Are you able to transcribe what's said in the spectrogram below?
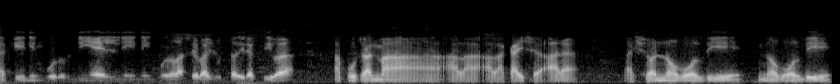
aquí ningú, ni ell ni ningú de la seva junta directiva ha posat mà a la, a la caixa. Ara, això no vol dir, no vol dir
